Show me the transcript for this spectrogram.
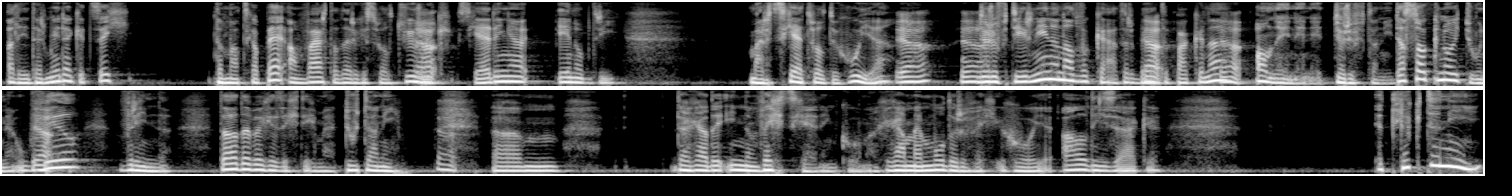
allee, daarmee dat ik het zeg, de maatschappij aanvaardt dat ergens wel. Tuurlijk, Ja. scheidingen, één op drie. Maar het scheidt wel te goed, hè? Ja, ja. Durft hier niet een advocaat erbij te pakken, hè? Oh nee, nee, nee, durf dat niet. Dat zou ik nooit doen, hè. Hoeveel vrienden dat hebben gezegd tegen mij, doe dat niet. Ja. Ehm, dan ga je in een vechtscheiding komen. Je gaat met modder weggooien. Al die zaken. Het lukte niet.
